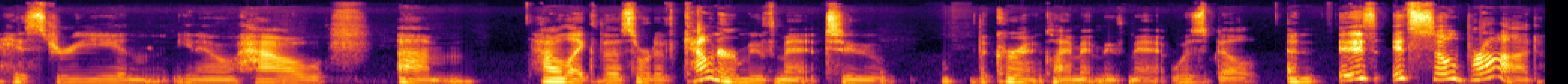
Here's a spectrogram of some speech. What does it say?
history and you know how um how like the sort of counter movement to the current climate movement was built and it is it's so broad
